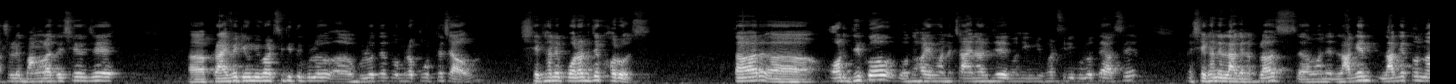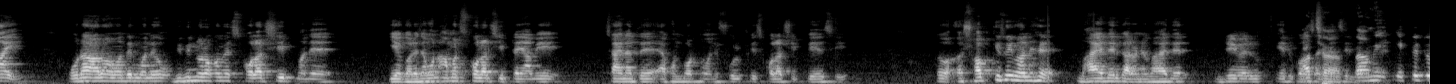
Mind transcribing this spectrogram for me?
আসলে বাংলাদেশের যে প্রাইভেট ইউনিভার্সিটিতে গুলো গুলোতে তোমরা পড়তে চাও সেখানে পড়ার যে খরচ তার অর্ধেকও বোধ হয় মানে চায়নার যে মানে ইউনিভার্সিটি গুলোতে আছে সেখানে লাগে না। প্লাস মানে লাগে লাগে তো নাই ওরা আরও আমাদের মানে বিভিন্ন রকমের স্কলারশিপ মানে ইয়ে করে। যেমন আমার স্কলারশিপটাই আমি চায়নাতে এখন বর্তমানে ফুল ফ্রি স্কলারশিপ পেয়েছি। তো সব কিছুই মানে ভাইদের কারণে ভাইদের ড্রিমের এরকম আচ্ছা তা আমি একটু একটু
